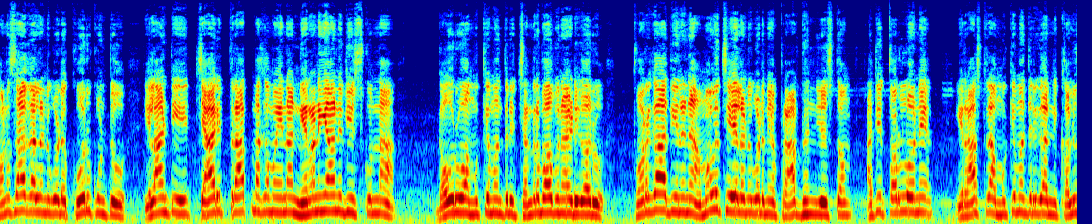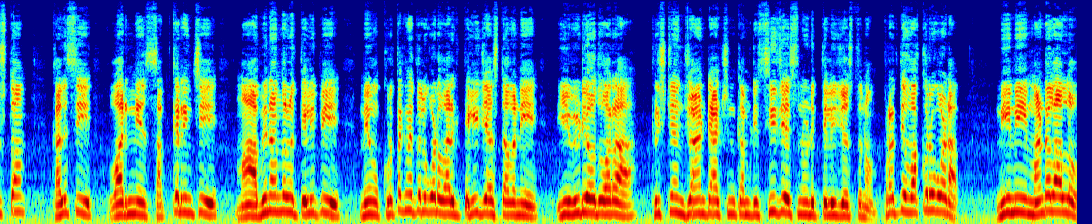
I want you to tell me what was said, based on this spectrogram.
కొనసాగాలని కూడా కోరుకుంటూ ఇలాంటి చారిత్రాత్మకమైన నిర్ణయాన్ని తీసుకున్న గౌరవ ముఖ్యమంత్రి చంద్రబాబు నాయుడు గారు త్వరగా దీనిని అమలు చేయాలని కూడా మేము ప్రార్థన చేస్తాం. అతి త్వరలోనే ఈ రాష్ట్ర ముఖ్యమంత్రి గారిని కలుస్తాం. కలిసి వారిని సత్కరించి మా అభినందనలు తెలిపి మేము కృతజ్ఞతలు కూడా వారికి తెలియజేస్తామని ఈ వీడియో ద్వారా Christian joint action committee CJC నుండి తెలియజేస్తున్నాం. ప్రతి ఒక్కరు కూడా మీ మీ మండలాల్లో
